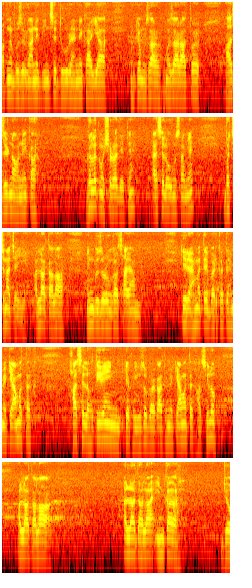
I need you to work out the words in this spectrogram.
अपने बुज़ुर्गान दीन से दूर रहने का या उनके मज़ारात पर हाजिर ना होने का गलत मशवरा देते हैं, ऐसे लोगों से हमें बचना चाहिए। अल्लाह ताला इन बुज़ुर्गों का साया की रहमतें, बरकतें हमें क़्यामत तक हासिल होती रहें, इनके फ्यूज़ बरक़ात हमें क़्यामत तक हासिल हो। अल्लाह ताला अल्लाह ताला इनका जो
